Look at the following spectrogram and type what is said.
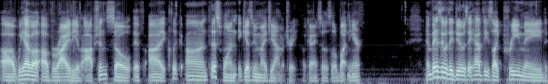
uh, we have a, a, variety of options. So if I click on this one, it gives me my geometry. Okay, so this little button here. And basically what they do is they have these like pre-made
